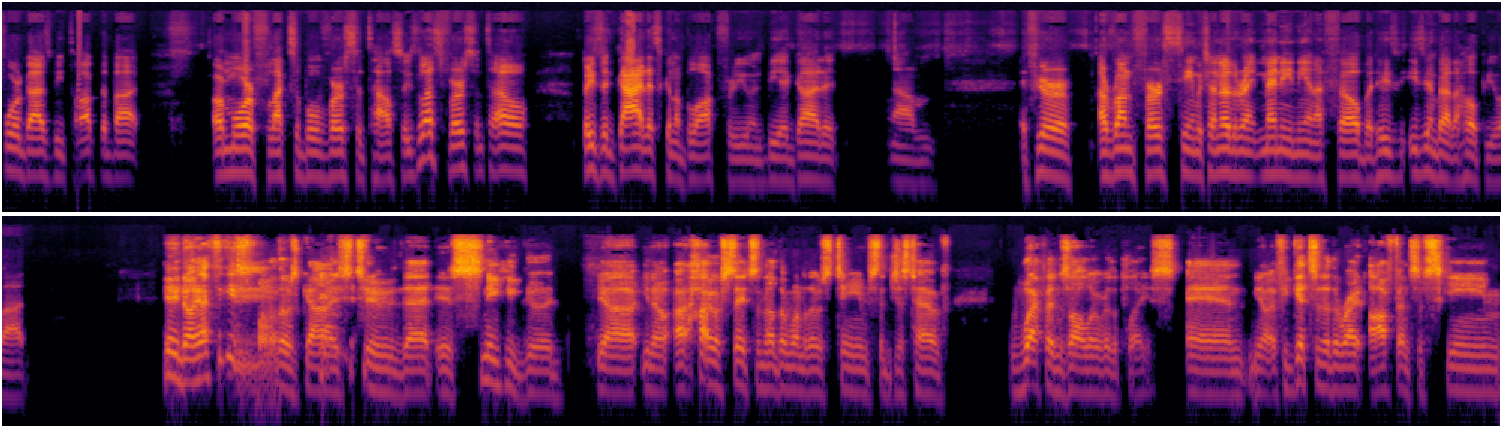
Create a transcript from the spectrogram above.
four guys we talked about, are more flexible, versatile. So he's less versatile, but he's a guy that's going to block for you and be a guy that um, if you're a run first team, which I know there ain't many in the NFL, but he's he's gonna be able to help you out. Yeah, you know, I think he's one of those guys too that is sneaky good. Yeah, you know, Ohio State's another one of those teams that just have weapons all over the place, and you know, if he gets into the right offensive scheme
